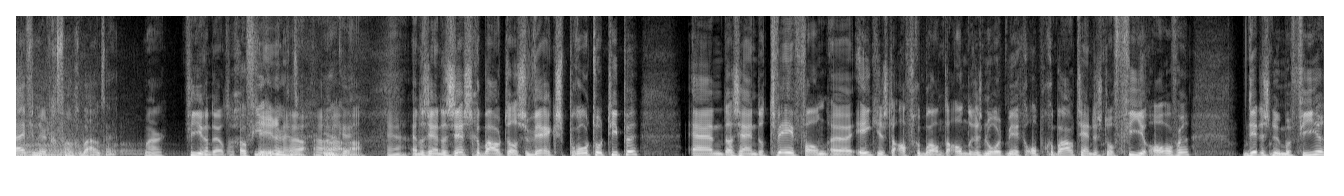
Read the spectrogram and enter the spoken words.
Ja. Ja. 35 van gebouwd, hè? Maar, 34. oh, 34. 34. Ja, Oké. ja, ja. Ja. En er zijn er zes gebouwd als werksprototype. En daar zijn er twee van. eh eentje is de afgebrand, de andere is nooit meer opgebouwd. Er zijn dus nog vier over. Dit is nummer 4,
